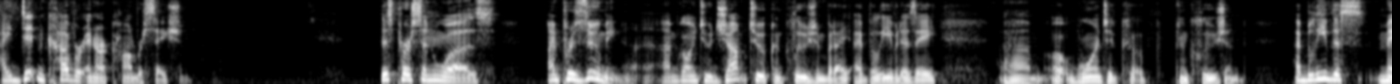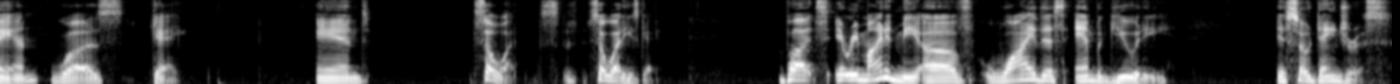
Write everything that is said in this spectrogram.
I didn't cover in our conversation. This person was, I'm presuming, I'm going to jump to a conclusion, but I, I believe it is a, um, a warranted co- conclusion. I believe this man was gay. And so what? So what? He's gay. But it reminded me of why this ambiguity is so dangerous.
